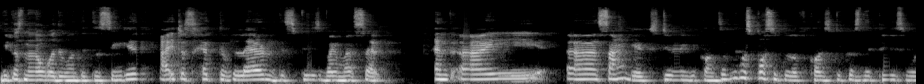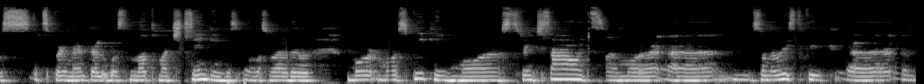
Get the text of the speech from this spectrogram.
because nobody wanted to sing it, I just had to learn this piece by myself. And I uh, sang it during the concert. It was possible, of course, because the piece was experimental. It was not much singing. It was rather more more speaking, more strange sounds, more uh, sonoristic uh,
